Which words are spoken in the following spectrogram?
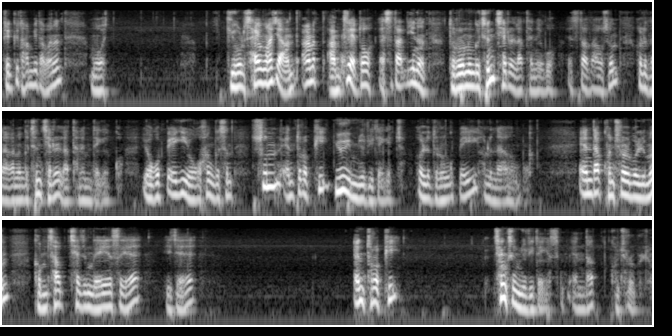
적기도 합니다만은 뭐 기호를 사용하지 않, 않, 더라도 S.in은 들어오는 것 전체를 나타내고 S.out은 흘러나가는 것 전체를 나타내면 되겠고 요거 빼기 요거 한 것은 순 엔트로피 유입률이 되겠죠. 흘러들어오는 거 빼기 흘러나가는 거. 엔다 컨트롤 볼륨은 검사 체적 내에서의 이제 엔트로피 생성률이 되겠습니다. 엔닷 컨트롤 볼륨.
